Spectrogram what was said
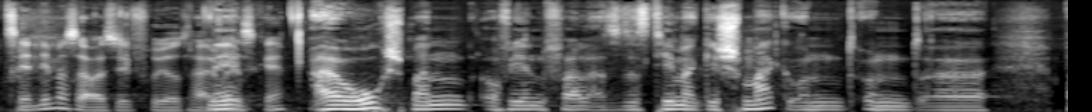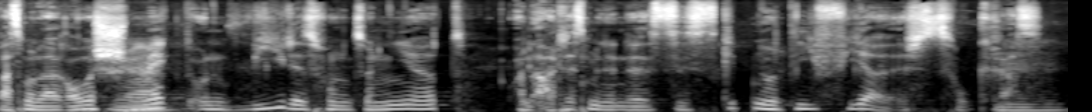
sehen nicht mehr so aus wie früher Nee, teilweise, gell. aber hochspannend auf jeden Fall. Also das Thema Geschmack und, und äh, was man da rausschmeckt und wie das funktioniert. Und auch das mit den, es gibt nur die vier, ist so krass. Mhm.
